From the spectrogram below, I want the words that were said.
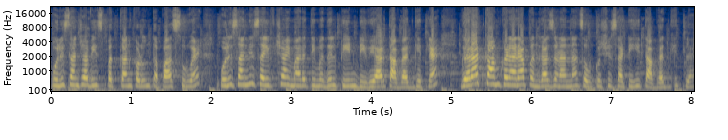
पोलिसांच्या वीस पथकांकडून तपास सुरू आहे. पोलिसांनी सैफच्या इमारतीमधील तीन डीव्हीआर ताब्यात घेतल्या घरात काम करणाऱ्या पंधरा जणांना चौकशीसाठीही ताब्यात घेतलाय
